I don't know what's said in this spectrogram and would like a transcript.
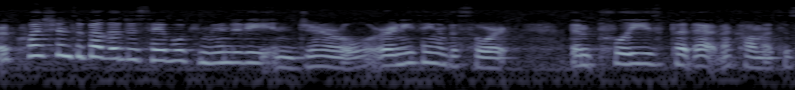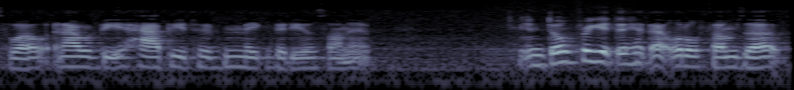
or questions about the disabled community in general, or anything of the sort, then please put that in the comments as well, and I would be happy to make videos on it. And don't forget to hit that little thumbs up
